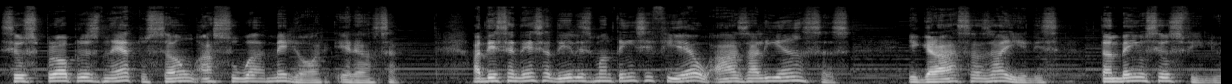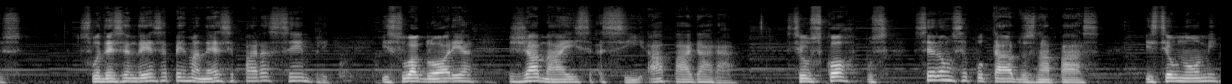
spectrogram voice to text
seus próprios netos são a sua melhor herança. A descendência deles mantém-se fiel às alianças, e graças a eles, também os seus filhos. Sua descendência permanece para sempre, e sua glória jamais se apagará. Seus corpos serão sepultados na paz, e seu nome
